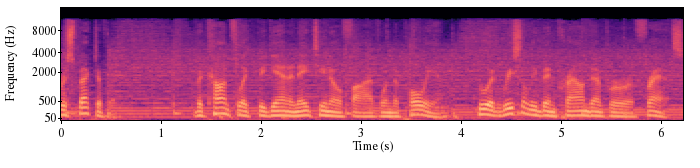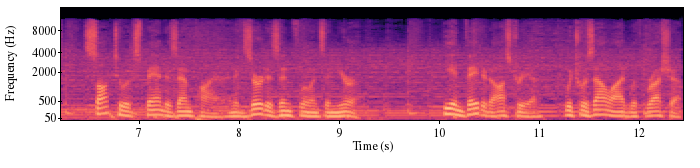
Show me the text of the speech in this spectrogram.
respectively. The conflict began in 1805 when Napoleon, who had recently been crowned Emperor of France, sought to expand his empire and exert his influence in Europe. He invaded Austria, which was allied with Russia,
